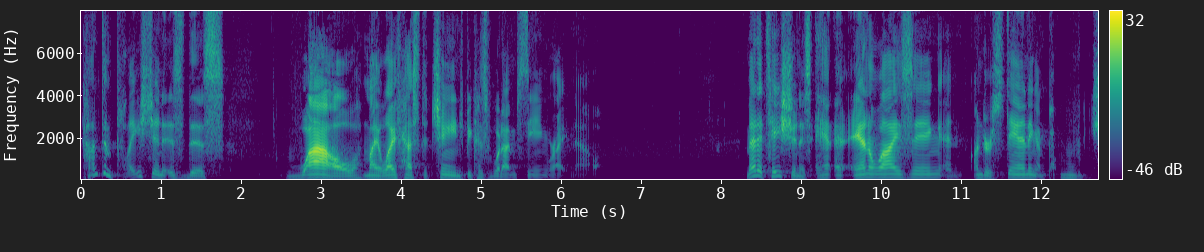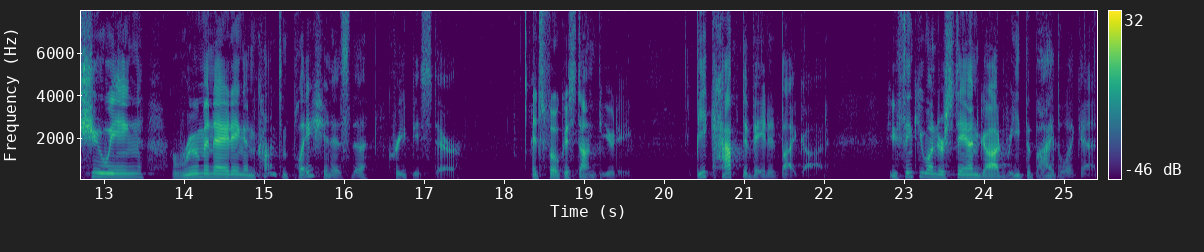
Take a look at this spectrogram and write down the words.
Contemplation is this, wow, my life has to change because of what I'm seeing right now. Meditation is an- analyzing and understanding and chewing, ruminating, and contemplation is the creepy stare. It's focused on beauty. Be captivated by God. If you think you understand God, read the Bible again.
